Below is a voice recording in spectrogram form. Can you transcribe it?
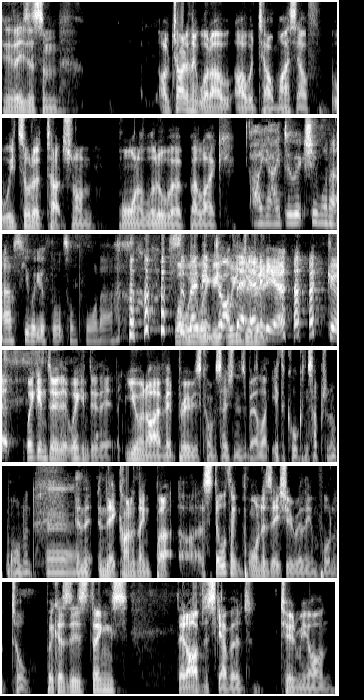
yeah, these are some. I'm trying to think what I I would tell myself. We sort of touched on porn a little bit, but like, Oh yeah, I do actually want to ask you what your thoughts on porn are. so Well, we- maybe we can- drop we can that do in here. Good. we can do that. We can do that. You and I have had previous conversations about like ethical consumption of porn and Mm. and that, and that kind of thing. But I still think porn is actually a really important tool because there's things that I've discovered turn me on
